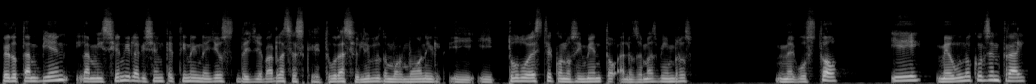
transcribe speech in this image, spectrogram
pero también la misión y la visión que tienen ellos de llevar las escrituras y el libro de Mormón y, todo este conocimiento a los demás miembros, me gustó y me uno con Central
